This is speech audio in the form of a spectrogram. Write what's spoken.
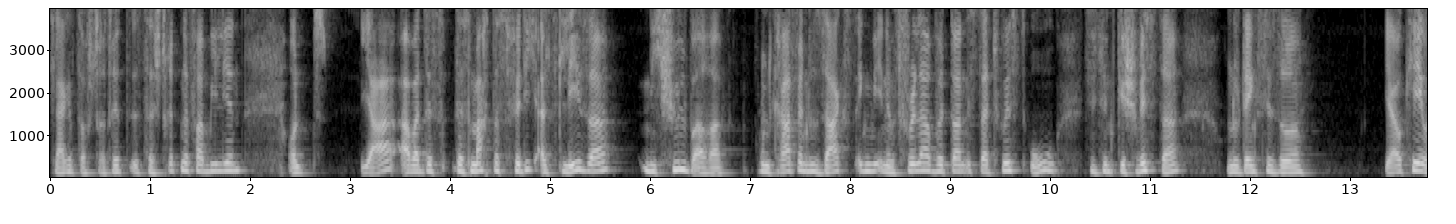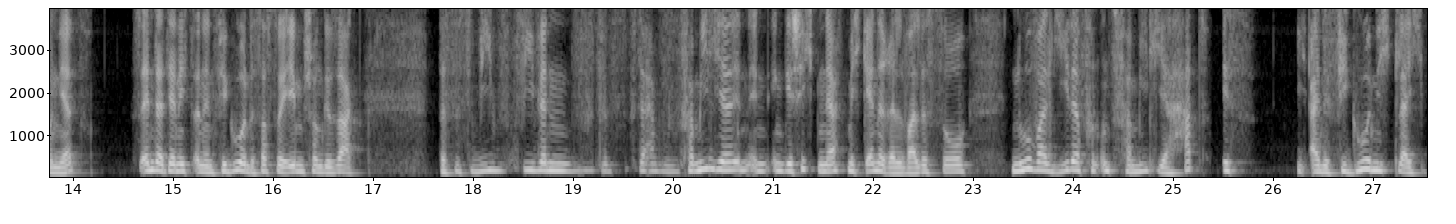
Klar gibt es auch zerstritt- zerstrittene Familien. Und ja, aber das, das macht das für dich als Leser nicht fühlbarer. Und gerade wenn du sagst, irgendwie in einem Thriller wird dann, ist der Twist, oh, sie sind Geschwister. Und du denkst dir so, ja, okay, und jetzt? Es ändert ja nichts an den Figuren, das hast du ja eben schon gesagt. Das ist wie, wie wenn Familie in, in, in Geschichten nervt mich generell, weil das so, nur weil jeder von uns Familie hat, ist eine Figur nicht gleich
